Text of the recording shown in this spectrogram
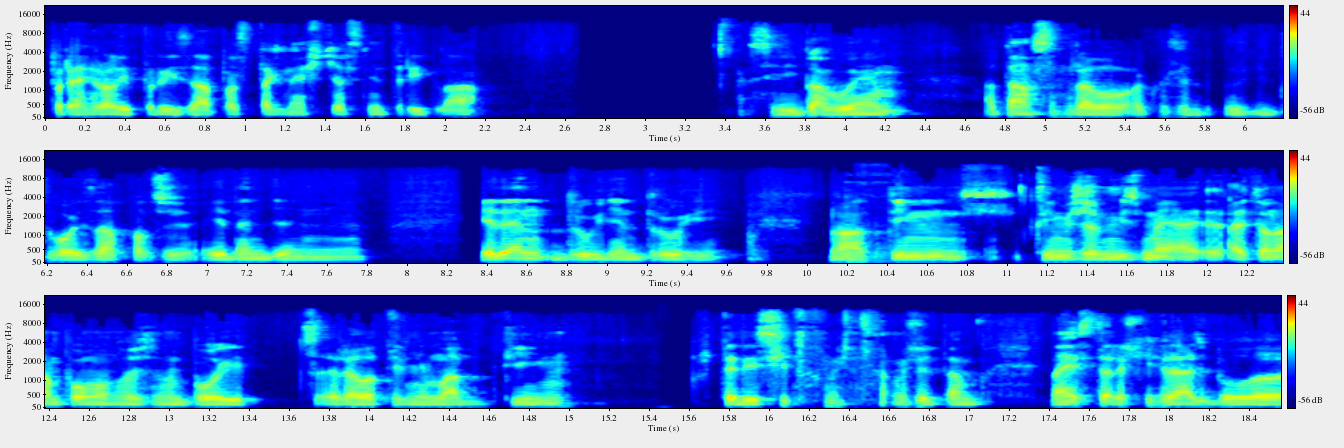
prehrali prvý zápas tak nešťastne 3-2. si vybavujem. A tam som hral akože vždy dvojzápas, že jeden deň jeden, druhý deň druhý. No a mhm. tým, tým že my sme, aj, aj to nám pomohlo, že sme boli relatívne mladý tým, vtedy si pamätám, že tam najstarší hráč bol uh,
